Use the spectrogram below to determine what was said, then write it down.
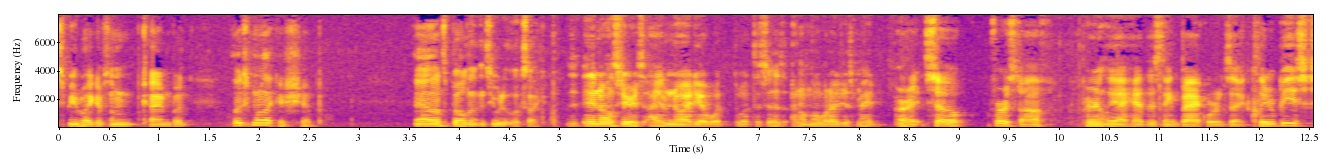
speed bike of some kind, but it looks more like a ship. Yeah, let's build it and see what it looks like. In all seriousness, I have no idea what what this is. I don't know what I just made. All right, so first off, apparently I had this thing backwards. That clear piece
